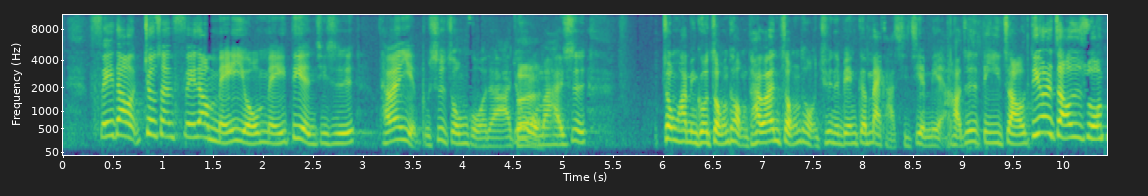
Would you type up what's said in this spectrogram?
飞到就算飞到没油没电，其实台湾也不是中国的啊，就是我们还是中华民国总统、台湾总统去那边跟麦卡锡见面，好，这是第一招。第二招是说，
